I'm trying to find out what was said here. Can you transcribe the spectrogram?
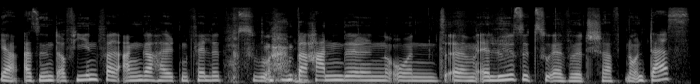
Ja, also sind auf jeden Fall angehalten, Fälle zu behandeln und ähm, Erlöse zu erwirtschaften. Und das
